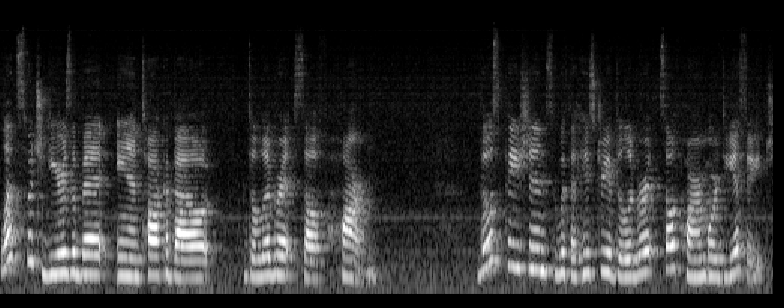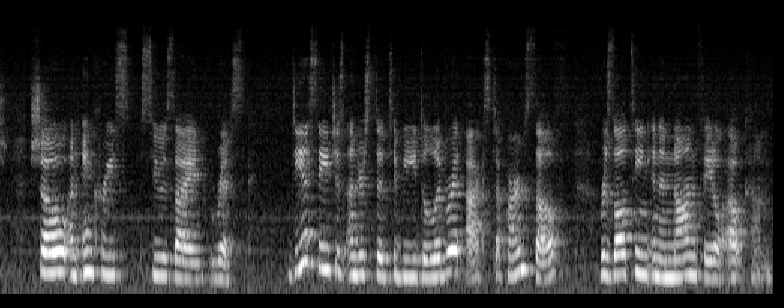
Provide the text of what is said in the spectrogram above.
Let's switch gears a bit and talk about deliberate self harm. Those patients with a history of deliberate self harm, or DSH, show an increased suicide risk. DSH is understood to be deliberate acts to harm self, resulting in a non fatal outcome.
